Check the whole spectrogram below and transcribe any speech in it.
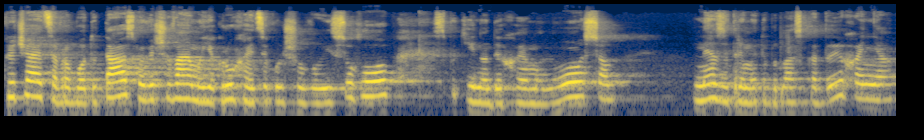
Включається в роботу таз, ми відчуваємо, як рухається кульшовий суглоб. Спокійно дихаємо носом. Не затримуйте, будь ласка, дихання.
